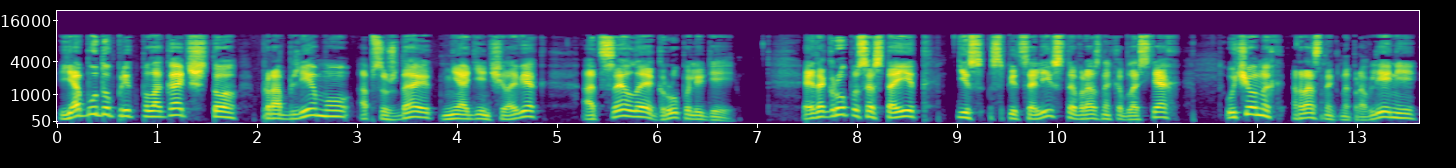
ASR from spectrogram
Я буду предполагать, что проблему обсуждает не один человек, а целая группа людей. Эта группа состоит из специалистов в разных областях, ученых разных направлений,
